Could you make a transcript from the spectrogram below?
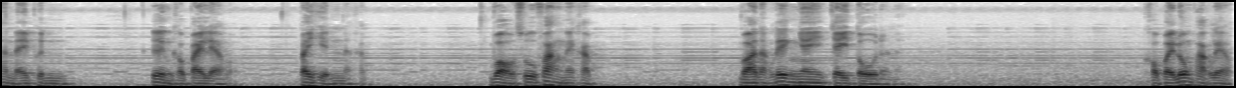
ท่านใดเพิ่นเอื้อนเข้าไปแล้วไปเห็นนะครับว้าสู่ฟังนะครับ ว่านักเลงใหญ่ใจโตนะ เขาไปโรงพักแล้ว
